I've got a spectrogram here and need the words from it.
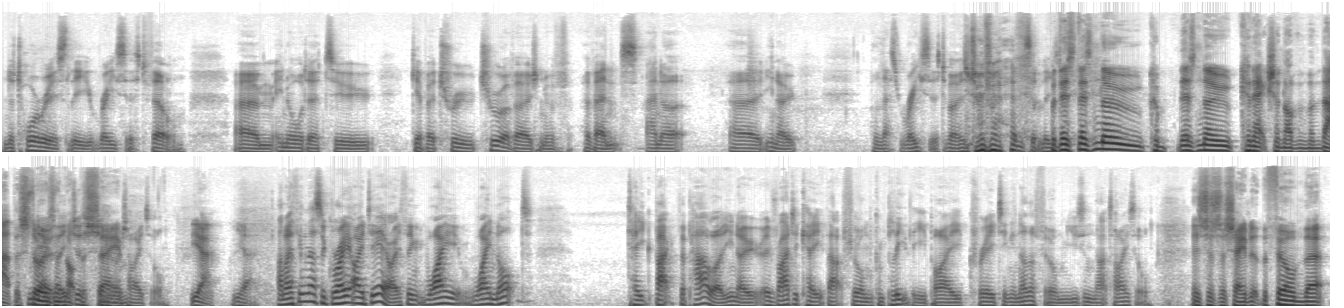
notoriously racist film um, in order to give a true, truer version of events and a, uh, you know, less racist version of events at least. But there's there's no there's no connection other than that. The stories no, are not the just share a same. title. Yeah. Yeah, and I think that's a great idea. I think why why not take back the power? You know, eradicate that film completely by creating another film using that title. It's just a shame that the film that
